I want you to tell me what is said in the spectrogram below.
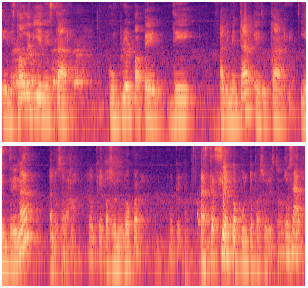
el estado de bienestar cumplió el papel de alimentar, educar y entrenar a los abajo. Pasó en Europa, hasta cierto punto pasó en Estados Unidos. O sea,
